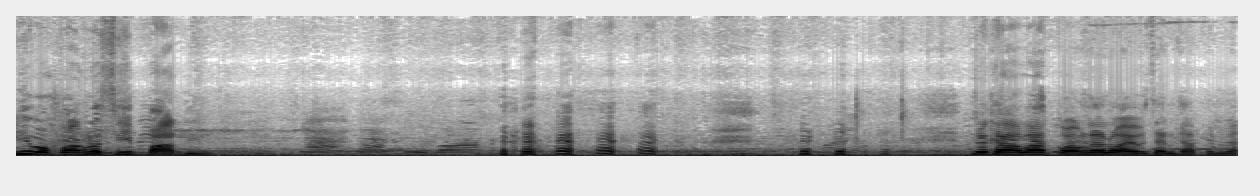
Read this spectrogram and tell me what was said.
นี่บอกกล่องละสิบบาทนี่นี่ข่าวว่ากล่องละร้อยเปอร์เซ็นต์ครับเป็นไง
